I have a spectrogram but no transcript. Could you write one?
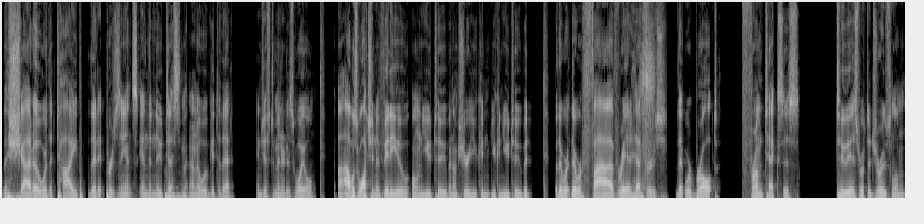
the shadow or the type that it presents in the New Testament. I know we'll get to that in just a minute as well. I, I was watching a video on YouTube, and I'm sure you can you can YouTube it. But there were there were five red heifers that were brought from Texas to Israel to Jerusalem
